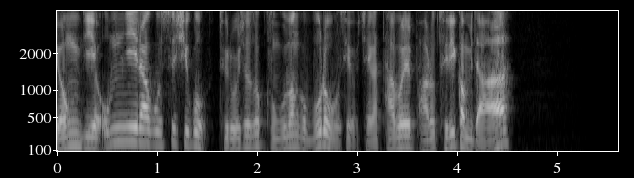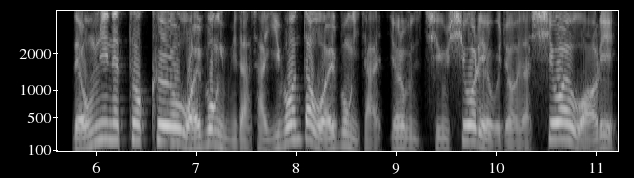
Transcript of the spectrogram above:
영 뒤에 옴니라고 쓰시고 들어오셔서 궁금한 거 물어보세요. 제가 답을 바로 드릴 겁니다. 네, 옴니 네트워크 월봉입니다. 자, 이번 달 월봉이, 자, 여러분 지금 10월이에요. 그죠? 자, 10월 월이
